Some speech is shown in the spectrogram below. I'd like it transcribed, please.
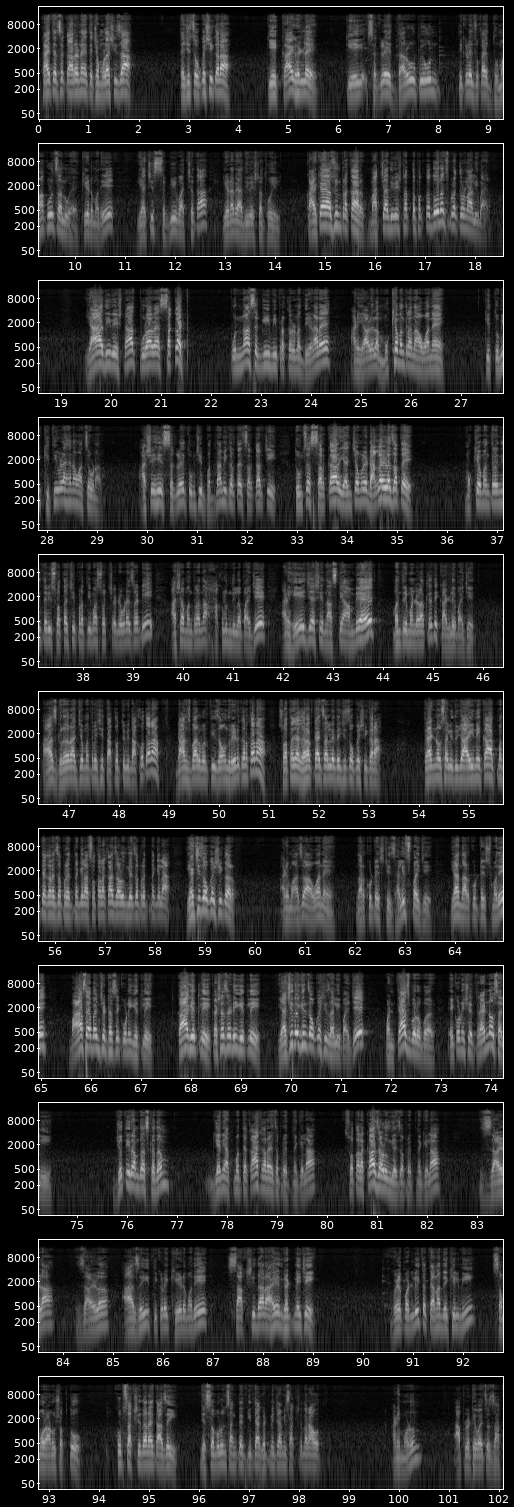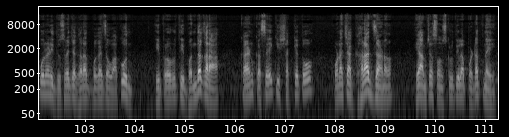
काय त्याचं कारण आहे त्याच्या मुळाशी जा त्याची चौकशी करा की हे काय घडलंय की सगळे दारू पिऊन तिकडे जो काय धुमाकूळ चालू आहे खेडमध्ये याची सगळी वाच्यता येणाऱ्या अधिवेशनात होईल. काय काय अजून प्रकार? मागच्या अधिवेशनात तर फक्त दोनच प्रकरणं आली बाहेर. या अधिवेशनात पुराव्या सकट पुन्हा सगळी मी प्रकरणं देणार आहे. आणि यावेळेला मुख्यमंत्र्यांना आव्हान आहे की तुम्ही किती वेळा ह्यांना वाचवणार? असे हे सगळे तुमची बदनामी करतायत सरकारची. तुमचं सरकार यांच्यामुळे डागाळलं जात आहे मुख्यमंत्र्यांनी तरी स्वतःची प्रतिमा स्वच्छ ठेवण्यासाठी अशा मंत्र्यांना हाकलून दिलं पाहिजे. आणि हे जे असे नासके आंबे आहेत मंत्रिमंडळातले ते काढले पाहिजेत. आज गृहराज्यमंत्र्याची ताकद तुम्ही दाखवता ना डान्स बारवरती जाऊन रेड करताना स्वतःच्या घरात काय चाललंय त्याची चौकशी करा. त्र्याण्णव साली तुझ्या आईने का आत्महत्या करायचा प्रयत्न केला? स्वतःला का जाळून घ्यायचा प्रयत्न केला? याची चौकशी कर. आणि माझं आव्हान आहे नार्को टेस्ट ही झालीच पाहिजे. या नार्को टेस्टमध्ये बाळासाहेबांचे ठसे कोणी घेतले? का घेतले? कशासाठी घेतले? याची देखील चौकशी झाली पाहिजे. पण त्याचबरोबर एकोणीसशे त्र्याण्णव साली ज्योती रामदास कदम यांनी आत्महत्या का करायचा प्रयत्न केला? स्वतःला का जाळून घ्यायचा प्रयत्न केला? जाळला जाळलं आजही तिकडे खेडमध्ये साक्षीदार आहेत घटनेचे. वेळ पडली तर त्यांना देखील मी समोर आणू शकतो. खूप साक्षीदार आहेत आजही जे समोरून सांगतात की त्या घटनेचे आम्ही साक्षीदार आहोत. आणि म्हणून आपलं ठेवायचं झाकून आणि दुसऱ्याच्या घरात बघायचं वाकून ही प्रवृत्ती बंद करा कारण कसं आहे की शक्यतो कोणाच्या घरात जाणं हे आमच्या संस्कृतीला पटत नाही.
